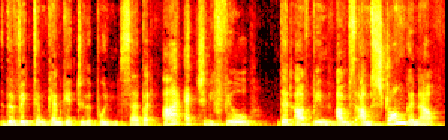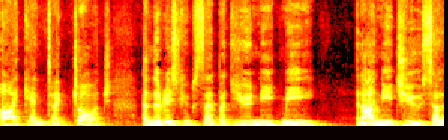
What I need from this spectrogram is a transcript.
the victim can get to the point and say, "But I actually feel that I've been I'm I'm stronger now. I can take charge." And the rescuer will say, "But you need me." And I need you, so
